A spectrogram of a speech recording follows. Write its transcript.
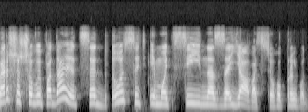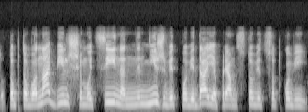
Перше, що випадає, це досить емоційна заява з цього приводу. Тобто вона більш емоційна, ніж відповідає прям 100%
